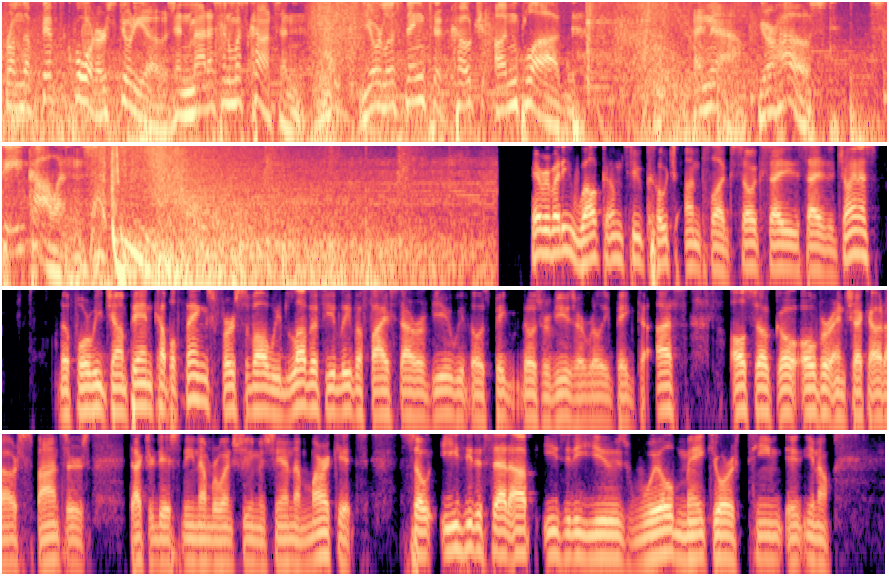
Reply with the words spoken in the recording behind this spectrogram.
From the fifth quarter studios in Madison, Wisconsin, you're listening to Coach Unplugged. And now, your host, Steve Collins. Hey, everybody, welcome to Coach Unplugged. So excited you decided to join us. Before we jump in, couple things. First of all, we'd love if you leave a five star review. We, those big those reviews are really big to us. Also, go over and check out our sponsors. Dr. Dish, the number one shooting machine in the market. So easy to set up, easy to use, will make your team, eh, you know,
